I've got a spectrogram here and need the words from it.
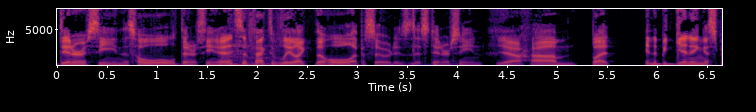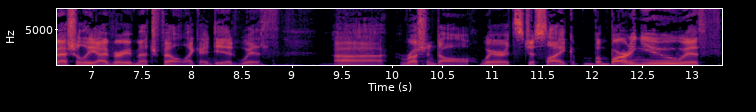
dinner scene, this whole dinner scene, and it's effectively like the whole episode is this dinner scene. Yeah. Um, but in the beginning, especially, I very much felt like I did with uh, Russian Doll, where it's just like bombarding you with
